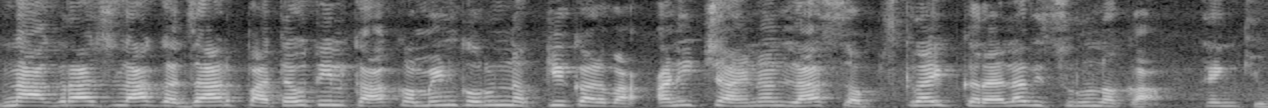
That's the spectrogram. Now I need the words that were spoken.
नागराजला गजार पाठवतील का? कमेंट करून नक्की कळवा आणि चॅनलला सबस्क्राईब करायला विसरू नका. थँक्यू.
